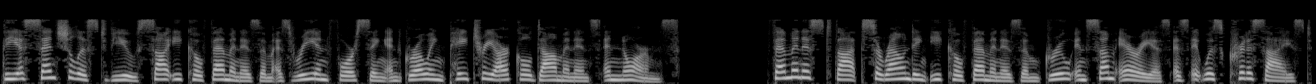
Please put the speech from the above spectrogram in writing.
The essentialist view saw ecofeminism as reinforcing and growing patriarchal dominance and norms. Feminist thought surrounding ecofeminism grew in some areas as it was criticized.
